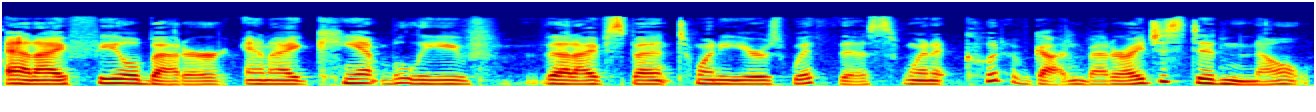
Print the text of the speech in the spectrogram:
And I feel better, and I can't believe that I've spent 20 years with this when it could have gotten better. I just didn't know.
